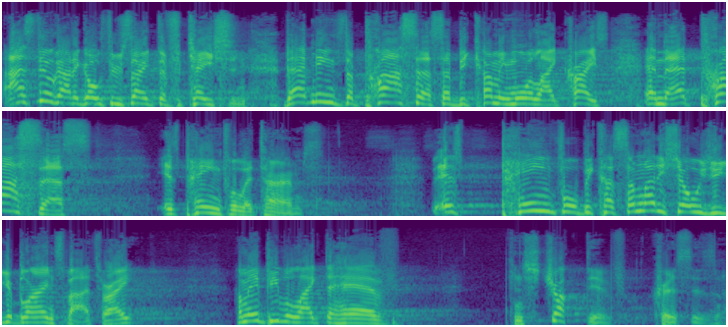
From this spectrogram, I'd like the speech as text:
I still got to go through sanctification. That means the process of becoming more like Christ. And that process is painful at times. It's painful because somebody shows you your blind spots, right? How many people like to have constructive criticism?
